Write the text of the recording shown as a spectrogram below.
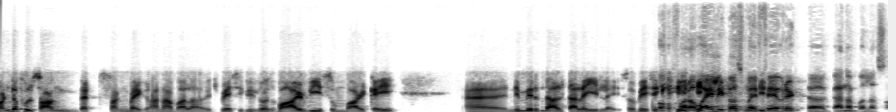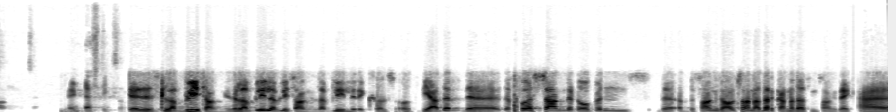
wonderful song that's sung by Gana Bala, which basically goes Var Visum Varkai. நிமிர்ந்தால் தலையில்லை so basically for a while it was my Gana Bala song. fantastic song. It's a lovely song. It's a lovely, lovely song. Lovely lyrics also. The other, the the first song that opens the the song is also another Kannadasan song, like uh,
